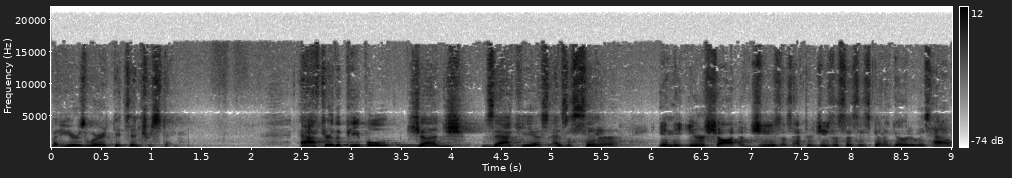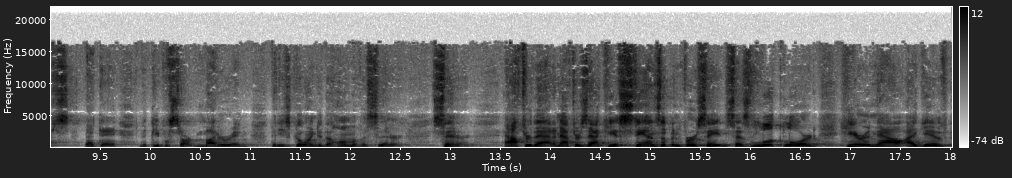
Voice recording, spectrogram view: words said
But here's where it gets interesting. After the people judge Zacchaeus as a sinner in the earshot of Jesus, after Jesus says he's going to go to his house that day, the people start muttering that he's going to the home of a sinner. sinner. After that, and after Zacchaeus stands up in verse 8 and says, Look, Lord, here and now I give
